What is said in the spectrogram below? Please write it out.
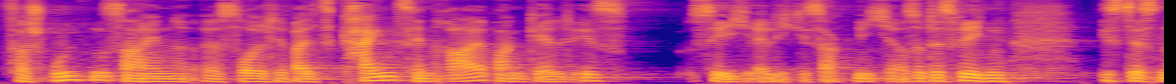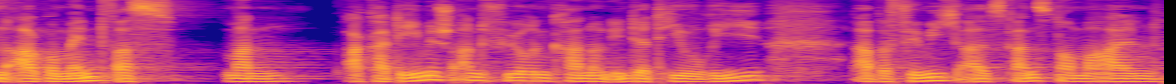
verschwunden sein äh, sollte, weil es kein Zentralbankgeld ist, sehe ich ehrlich gesagt nicht. Also deswegen ist das ein Argument, was man akademisch anführen kann und in der Theorie. Aber für mich als ganz normalen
